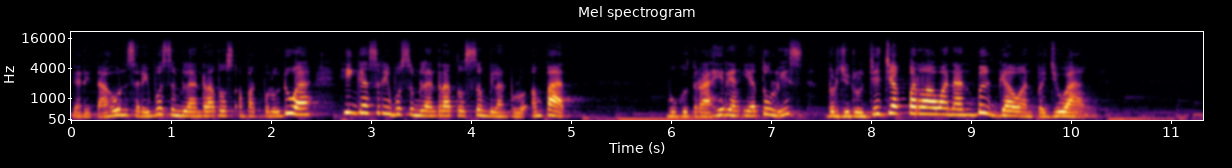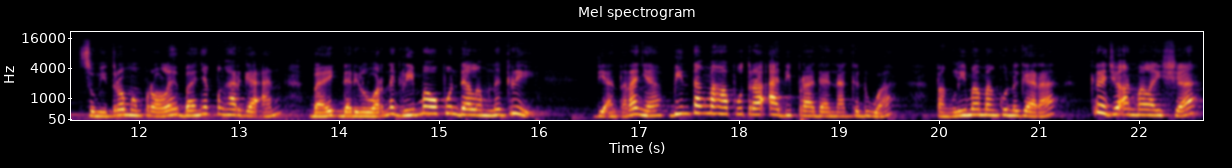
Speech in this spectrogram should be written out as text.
dari tahun 1942 hingga 1994. Buku terakhir yang ia tulis berjudul Jejak Perlawanan Begawan Pejuang. Sumitro memperoleh banyak penghargaan baik dari luar negeri maupun dalam negeri. Di antaranya Bintang Mahaputra Adi Pradana kedua, Panglima Mangkunegara, Kerajaan Malaysia,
